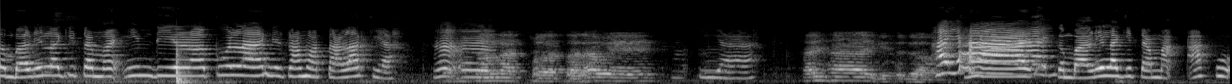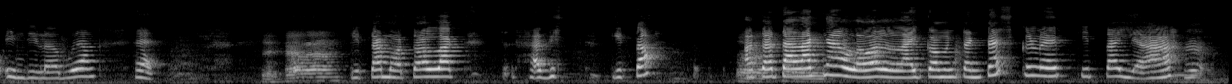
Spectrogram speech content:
kembali lagi sama Indira pulang kita mau talak ya. Sholat, sholat taraweh. Iya. Hai hai gitu dong. Hai hai, kembali lagi sama aku Indira pulang. Heh, Sekarang kita mau tolak habis kita ada talaknya loh. Like, comment, dan subscribe kita ya.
